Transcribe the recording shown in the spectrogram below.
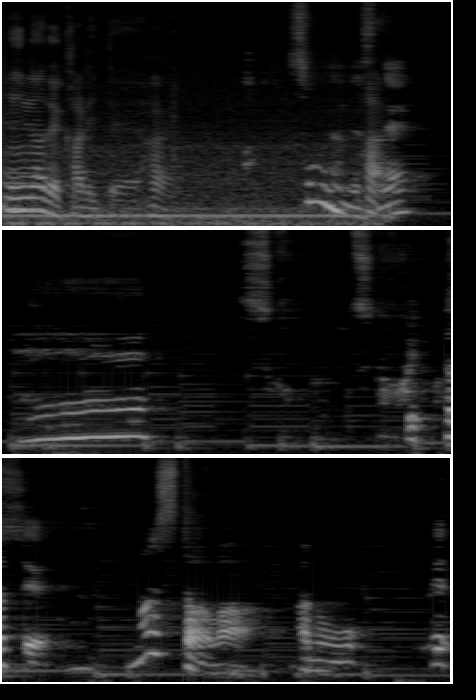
みんなで借りて、はい、そうなんですね。はへえ。えだって、マスターは、あの、え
